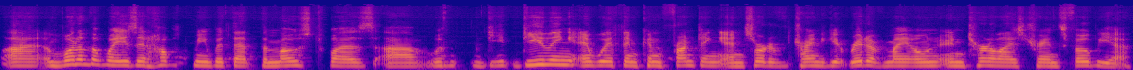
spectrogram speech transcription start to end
Uh, and one of the ways it helped me with that the most was uh, with de- dealing with and confronting and sort of trying to get rid of my own internalized transphobia.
